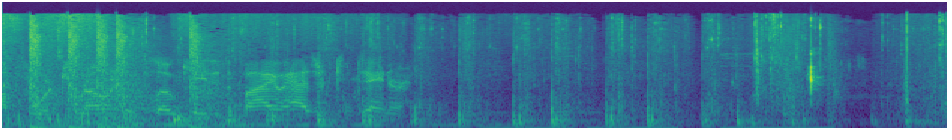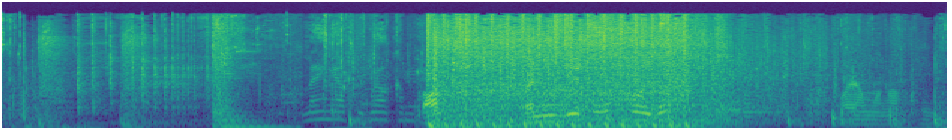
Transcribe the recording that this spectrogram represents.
Op 4 drone has located the biohazard container. Laying out the welcome Lan mat. ben İngilizce nasıl koydum? Vay aman akıllı.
